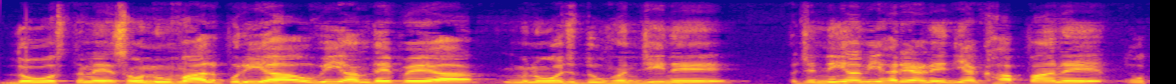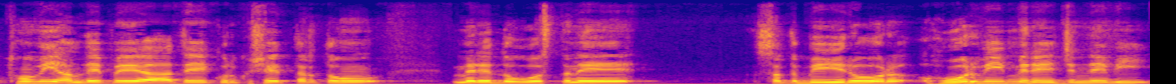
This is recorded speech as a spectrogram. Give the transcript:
ਦੋਸਤ ਨੇ, ਸੋਨੂ ਮਾਲਪੁਰੀਆ, ਉਹ ਵੀ ਆਂਦੇ ਪਏ ਆ। ਮਨੋਜ ਦੂਹਨ ਜੀ ਨੇ, ਜਿੰਨੀਆਂ ਵੀ ਹਰਿਆਣੇ ਦੀਆਂ ਖਾਪਾਂ ਨੇ, ਉੱਥੋਂ ਵੀ ਆਂਦੇ ਪਏ ਆ ਤੇ ਕੁਰਕਸ਼ੇਤਰ ਤੋਂ ਮੇਰੇ ਦੋਸਤ ਨੇ, ਸਤਬੀਰ ਹੋਰ ਹੋਰ ਵੀ ਮੇਰੇ ਜਿੰਨੇ ਵੀ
